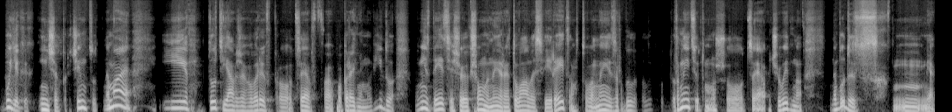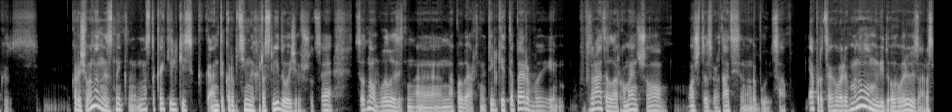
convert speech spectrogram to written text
Будь-яких інших причин тут немає. І тут я вже говорив про це в попередньому відео. Мені здається, що якщо вони рятували свій рейтинг, то вони зробили велику дурницю, тому що це очевидно не буде як коротше, воно не зникне. У нас така кількість антикорупційних розслідувачів, що це все одно вилазить на, на поверхню. Тільки тепер ви втратили аргумент, що можете звертатися на добу САП. Я про це говорив в минулому відео, говорю і зараз.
